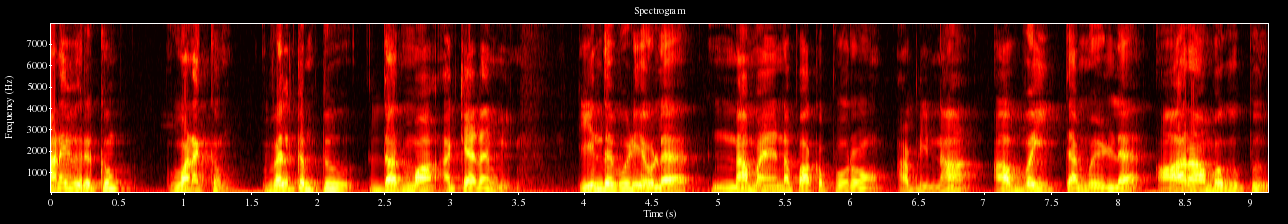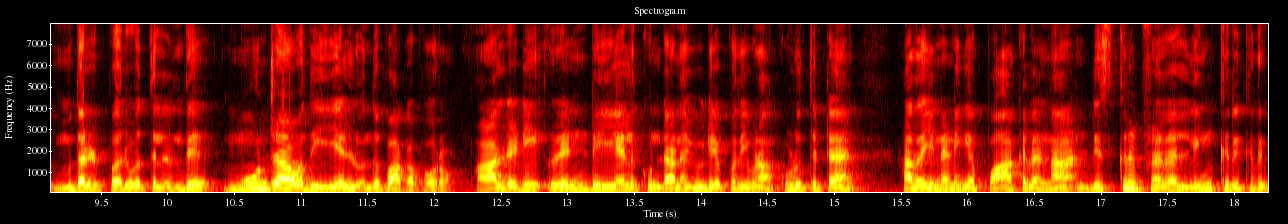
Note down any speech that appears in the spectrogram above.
அனைவருக்கும் வணக்கம். வெல்கம் டு தர்மா அகாடமி இந்த வீடியோவில் நம்ம என்ன பார்க்க போகிறோம் அப்படின்னா அவ்வை தமிழில் ஆறாம் வகுப்பு முதல் பருவத்திலிருந்து மூன்றாவது இயல் வந்து பார்க்க போகிறோம் ஆல்ரெடி ரெண்டு இயலுக்கு உண்டான வீடியோ பதிவு நான் கொடுத்துட்டேன். அதை இன்னும் நீங்கள் பார்க்கலன்னா டிஸ்கிரிப்ஷனில் லிங்க் இருக்குது.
